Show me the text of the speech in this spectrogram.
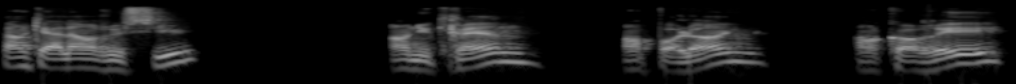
tant qu'elle en Russie, en Ukraine, en Pologne, en Corée,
